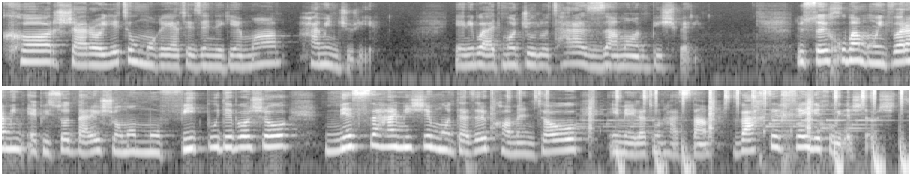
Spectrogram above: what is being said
کار شرایط و موقعیت زندگی ما هم همین جوریه. یعنی باید ما جلوتر از زمان پیش بریم. دوستای خوبم امیدوارم این اپیزود برای شما مفید بوده باشه و مثل همیشه منتظر کامنت ها و ایمیلاتون هستم. وقت خیلی خوبی داشته باشید.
